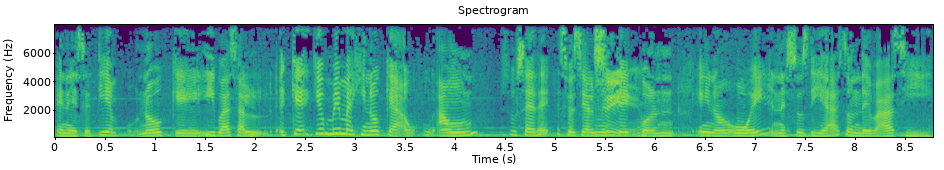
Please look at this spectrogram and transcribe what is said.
en ese tiempo, ¿no? Que ibas al... que yo me imagino que aún sucede, especialmente Sí. con, you know, hoy, en estos días, donde vas y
